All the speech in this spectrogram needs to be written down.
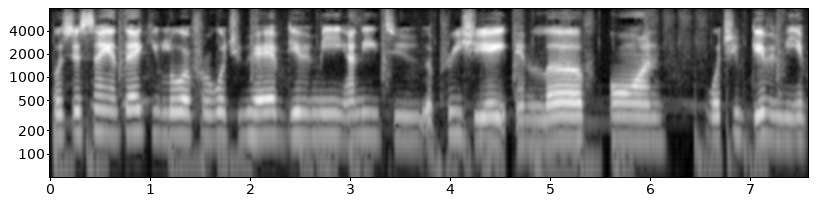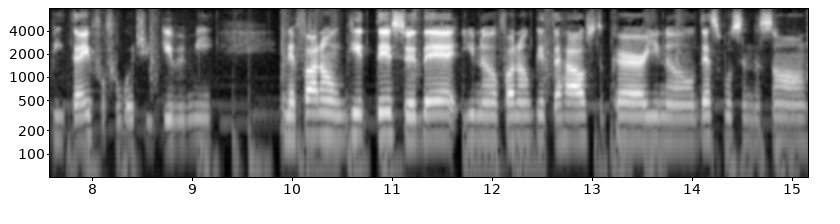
but just saying thank you lord for what you have given me. I need to appreciate and love on what you've given me and be thankful for what you've given me. And if i don't get this or that you know if i don't get the house the car you know that's what's in the song.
